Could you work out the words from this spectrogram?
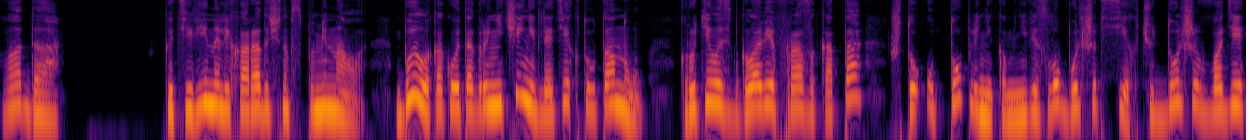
Вода. Катерина лихорадочно вспоминала. Было какое-то ограничение для тех, кто утонул. Крутилась в голове фраза кота, что утопленникам не везло больше всех, чуть дольше в воде,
